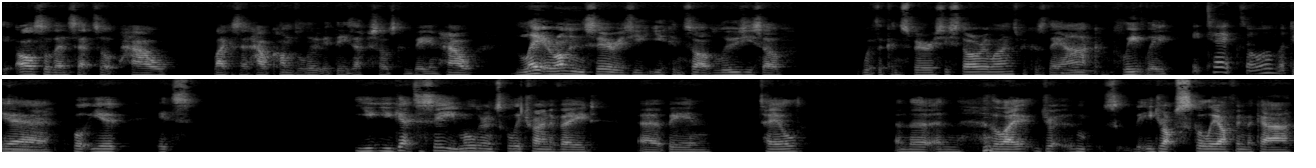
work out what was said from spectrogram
it also then sets up how, like I said, how convoluted these episodes can be, and how later on in the series you, you can sort of lose yourself with the conspiracy storylines because they are Mm. completely It takes over, yeah. it? But you, it's you you get to see Mulder and Scully try and evade uh, being tailed, and the and the like dr- he drops Scully off in the car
